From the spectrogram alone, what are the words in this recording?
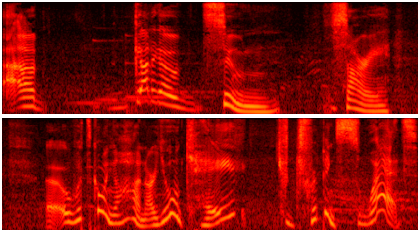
Uh, gotta go soon. Sorry. Uh, what's going on? Are you okay? You're dripping sweat.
